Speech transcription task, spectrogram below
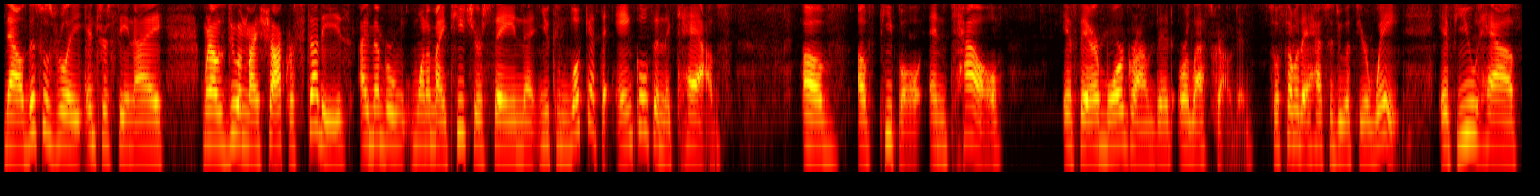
Now, this was really interesting. I when I was doing my chakra studies, I remember one of my teachers saying that you can look at the ankles and the calves of of people and tell if they are more grounded or less grounded. So some of that has to do with your weight. If you have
